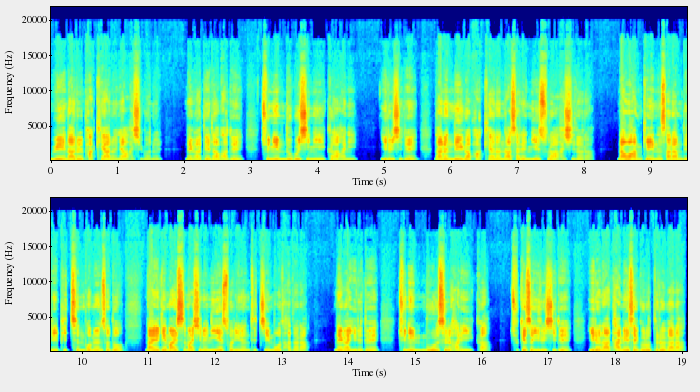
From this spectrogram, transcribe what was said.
왜 나를 박해하느냐? 하시거늘 내가 대답하되 주님 누구시니이까? 하니 이르시되 나는 네가 박해하는 나사렛 예수라 하시더라. 나와 함께 있는 사람들이 빛은 보면서도 나에게 말씀하시는 이의 소리는 듣지 못하더라. 내가 이르되 주님 무엇을 하리이까? 주께서 이르시되 일어나 담에색으로 들어가라.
